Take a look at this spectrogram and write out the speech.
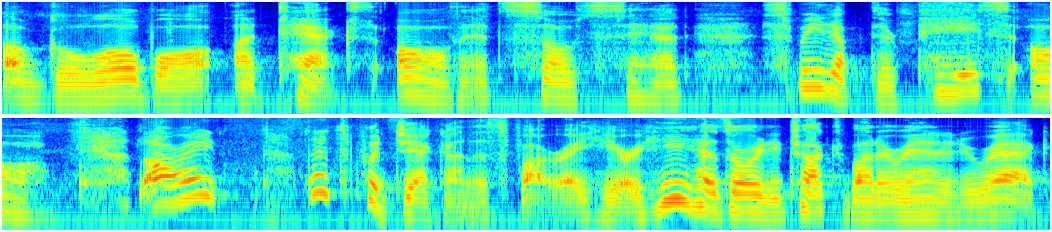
of global attacks. Oh, that's so sad. Speed up their pace. Oh, all right. Let's put Jack on the spot right here. He has already talked about Iran and Iraq.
